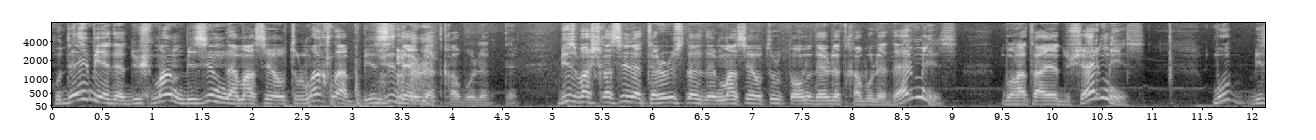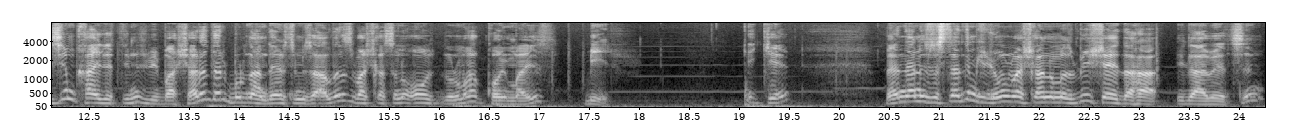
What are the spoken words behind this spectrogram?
Hudeybiye'de düşman bizimle masaya oturmakla bizi devlet kabul etti. Biz başkasıyla teröristle de masaya oturup da onu devlet kabul eder miyiz? Bu hataya düşer miyiz? Bu bizim kaydettiğimiz bir başarıdır. Buradan dersimizi alırız, başkasını o duruma koymayız. Bir. İki, bendeniz istedim ki Cumhurbaşkanımız bir şey daha ilave etsin.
